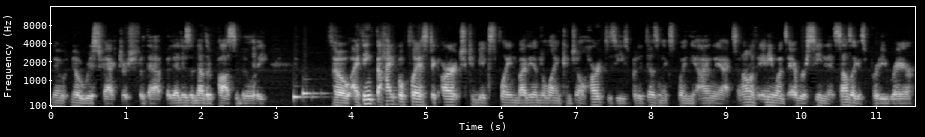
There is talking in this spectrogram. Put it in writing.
no, no risk factors for that, but that is another possibility. So I think the hypoplastic arch can be explained by the underlying congenital heart disease, but it doesn't explain the iliacs. I don't know if anyone's ever seen it. It sounds like it's pretty rare.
